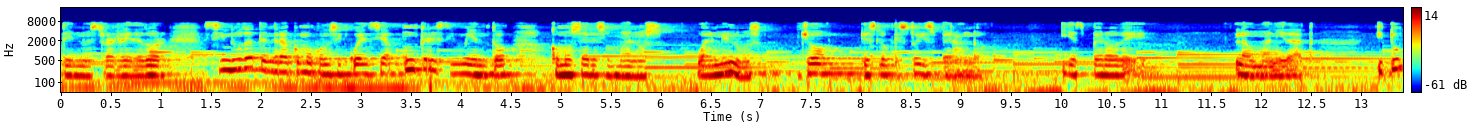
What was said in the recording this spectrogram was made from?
de nuestro alrededor, sin duda tendrá como consecuencia un crecimiento como seres humanos, o al menos yo es lo que estoy esperando y espero de la humanidad. ¿Y tú?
